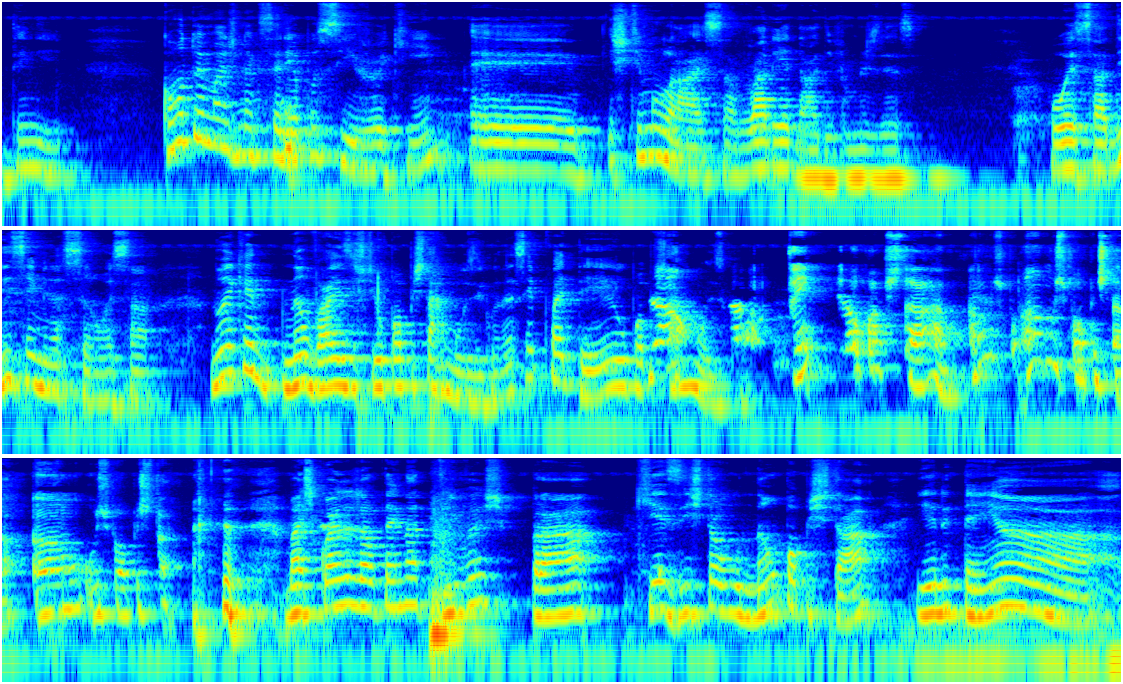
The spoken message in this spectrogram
Entendi. Como tu imagina que seria possível aqui é, estimular essa variedade, vamos dizer assim? Ou essa disseminação, essa não é que não vai existir o popstar músico, né? Sempre vai ter o popstar não, músico. Não, tem é o popstar. Amo, amo os popstar. Amo os popstar. Mas quais as alternativas para que exista o não popstar e ele tenha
